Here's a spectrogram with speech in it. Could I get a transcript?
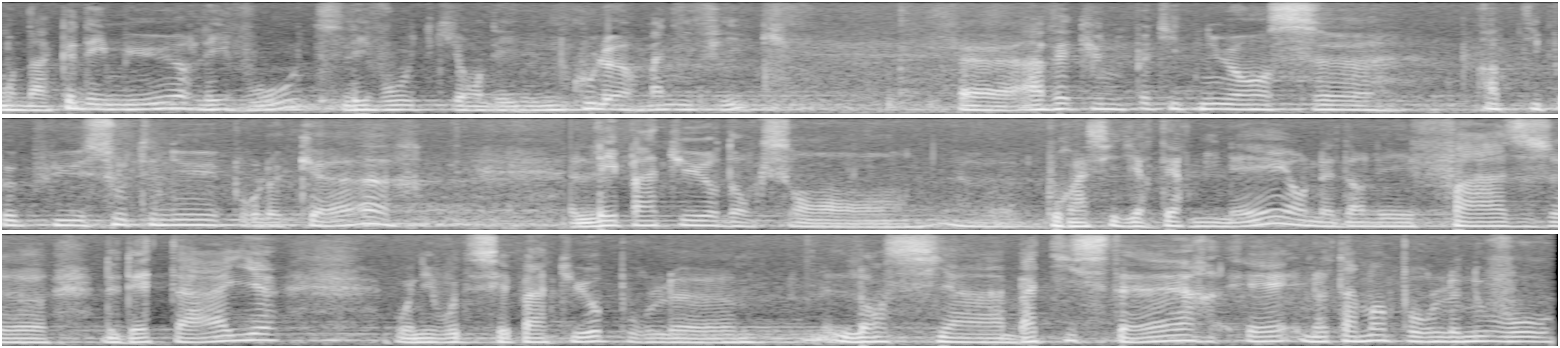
On n'a que des murs, les voûtes, les voûtes qui ont des- une couleur magnifique, euh, avec une petite nuance euh, un petit peu plus soutenue pour le cœur. Les peintures donc sont, euh, pour ainsi dire, terminées. On est dans les phases euh, de détail au niveau de ces peintures pour l'ancien baptistère et notamment pour le nouveau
